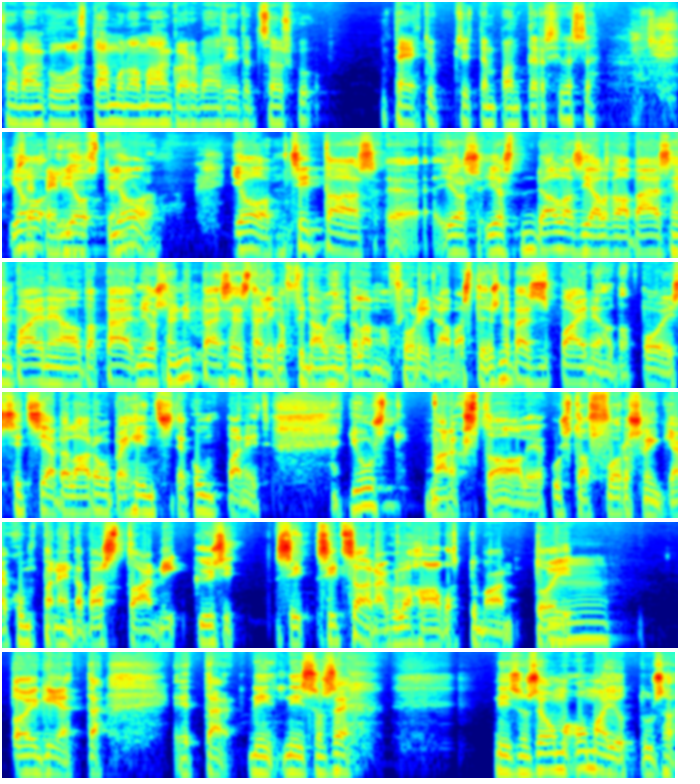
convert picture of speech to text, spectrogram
se vaan kuulostaa mun omaan korvaan siitä, että se olisi tehty sitten Panthersille se, joo, se joo, joo, Joo, sitten taas, jos, jos Dallas alkaa pääseen painealta, pää, jos ne nyt pääsee sitä finaaleihin pelaamaan Floridaa vasta, jos ne pääsisi painealta pois, sitten siellä pelaa Roope Hintsit ja kumppanit, just Mark Stahl ja Gustav Forsling ja kumppaneita vastaan, niin kyllä sitten sit, sit saadaan kyllä haavoittumaan toi, mm. toikin, että, että ni, niissä on se, Niin se on se oma, oma juttunsa,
